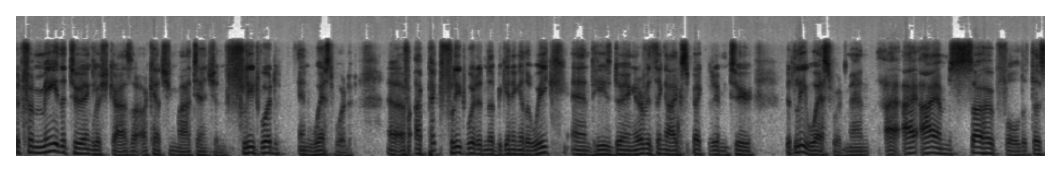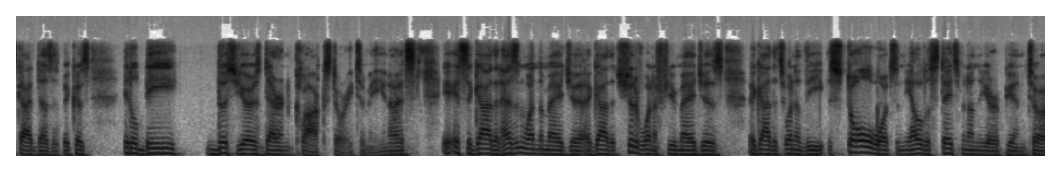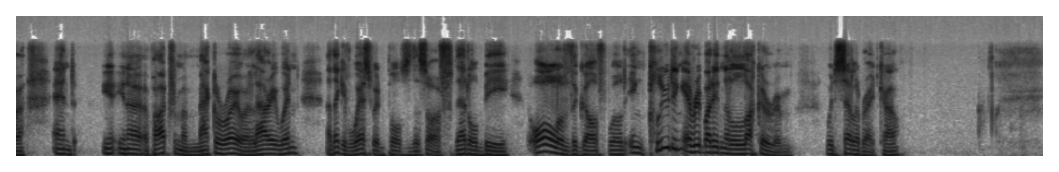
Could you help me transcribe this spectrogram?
but for me, the two English guys are, are catching my attention Fleetwood and Westwood. Uh, I picked Fleetwood in the beginning of the week, and he's doing everything I expected him to. But Lee Westwood, man, I, I, I am so hopeful that this guy does it because it'll be this year's Darren Clarke story to me. You know, it's it's a guy that hasn't won the major, a guy that should have won a few majors, a guy that's one of the stalwarts and the oldest statesmen on the European tour, and you, you, know, apart from a McIlroy or a Lowry win, I think if Westwood pulls this off, that'll be all of the golf world, including everybody in the locker room, would celebrate, Kyle.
